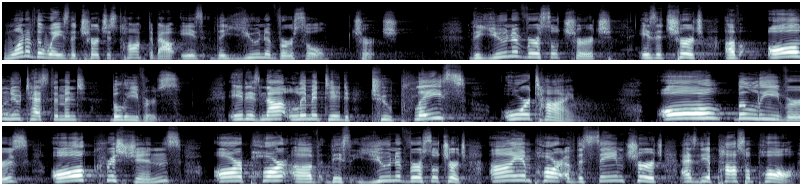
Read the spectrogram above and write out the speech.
one of the ways the church is talked about is the universal church the universal church is a church of all new testament believers it is not limited to place or time all believers all christians are part of this universal church. I am part of the same church as the Apostle Paul.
